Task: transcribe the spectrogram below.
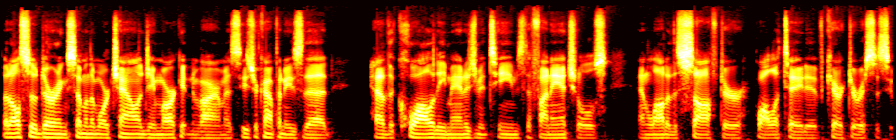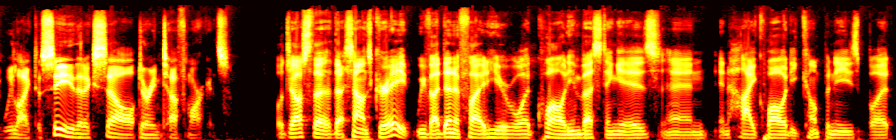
but also during some of the more challenging market environments. These are companies that have the quality management teams, the financials, and a lot of the softer qualitative characteristics that we like to see that excel during tough markets. Well, Josh, that, that sounds great. We've identified here what quality investing is and in high quality companies, but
